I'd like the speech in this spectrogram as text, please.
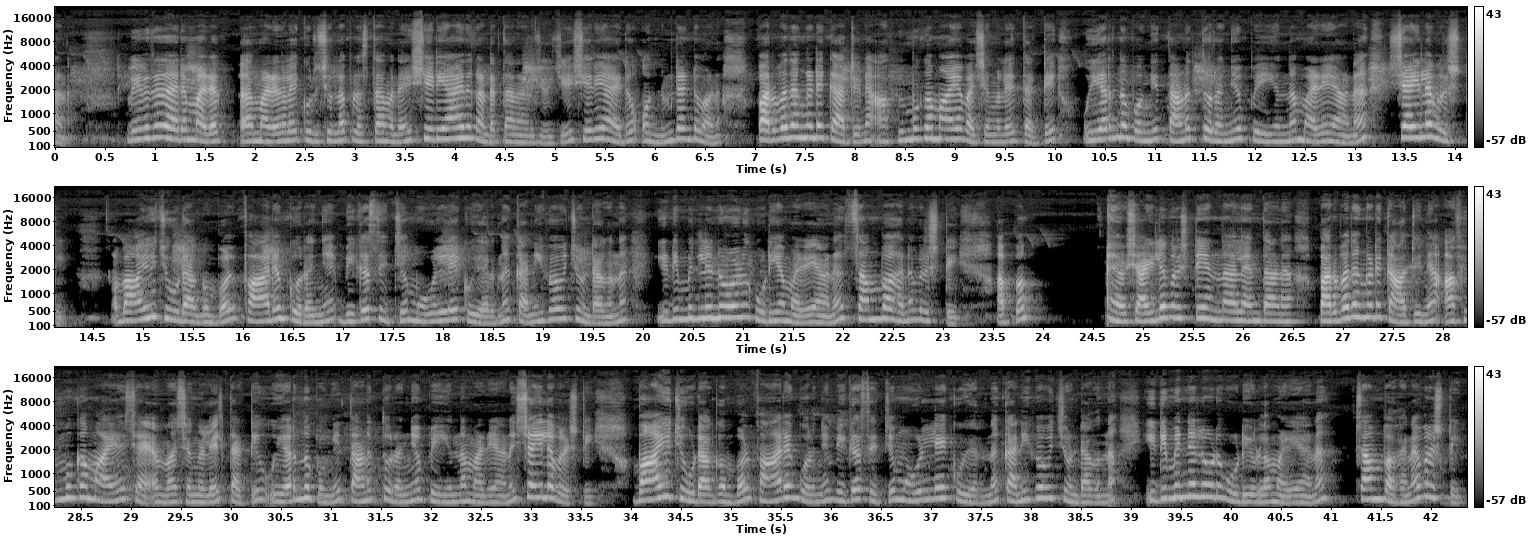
ആണ് വിവിധ തരം മഴ മഴകളെക്കുറിച്ചുള്ള പ്രസ്താവന ശരിയായത് കണ്ടെത്താനാണ് ചോദിച്ചത്. ശരിയായത് ഒന്നും രണ്ടുമാണ്. പർവതങ്ങളുടെ കാറ്റിന് അഭിമുഖമായ വശങ്ങളിൽ തട്ടി ഉയർന്നു പൊങ്ങി തണുത്തുറഞ്ഞു പെയ്യുന്ന മഴയാണ് ശൈലവൃഷ്ടി. വായു ചൂടാകുമ്പോൾ ഭാരം കുറഞ്ഞ് വികസിച്ച് മുകളിലേക്ക് ഉയർന്ന് കനീഭവിച്ചുണ്ടാകുന്ന ഇടിമിന്നലോട് കൂടിയ മഴയാണ് സംവഹന വൃഷ്ടി അപ്പം ശൈലവൃഷ്ടി എന്നാൽ എന്താണ്? പർവതങ്ങളുടെ കാറ്റിന് അഭിമുഖമായ വശങ്ങളിൽ തട്ടി ഉയർന്നു പൊങ്ങി തണുത്തുറഞ്ഞു പെയ്യുന്ന മഴയാണ് ശൈലവൃഷ്ടി. വായു ചൂടാകുമ്പോൾ ഭാരം കുറഞ്ഞ് വികസിച്ച് മുകളിലേക്ക് ഉയർന്ന് കനിഭവിച്ചുണ്ടാകുന്ന ഇടിമിന്നലോട് കൂടിയുള്ള മഴയാണ് സംവഹന വൃഷ്ടി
